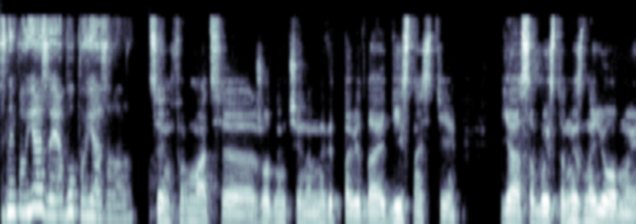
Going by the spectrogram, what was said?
з ним пов'язує або пов'язувало. Ця інформація жодним чином не відповідає дійсності. Я особисто не знайомий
